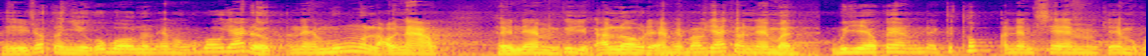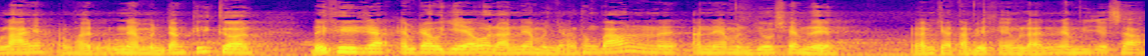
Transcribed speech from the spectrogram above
thì rất là nhiều combo nên em không có báo giá được. Anh em muốn loại nào thì anh em mình cứ việc alo để em phải báo giá cho anh em mình. Video của em đến đây kết thúc anh em xem cho em một like đồng thời anh em mình đăng ký kênh để khi ra, em ra video là anh em mình nhận thông báo, anh em mình vô xem liền. Rồi em chào tạm biệt, hẹn gặp lại anh em video sau.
